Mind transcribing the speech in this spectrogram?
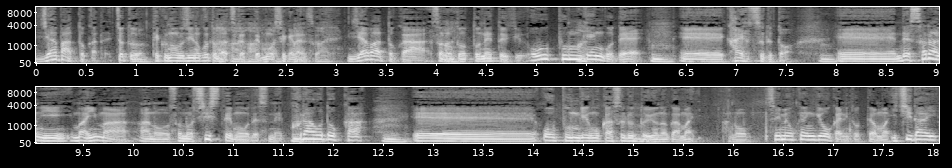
Java とかで、ちょっとテクノロジーの言葉を使って申し訳ないんですが、Java とかそのドットネットというオープン言語で、えー、開発すると。えー、で、さらに、まあ今、あの、そのシステムをですね、クラウド化、えー、オープン言語化するというのが、まあ、あの生命保険業界にとってはまあ一大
